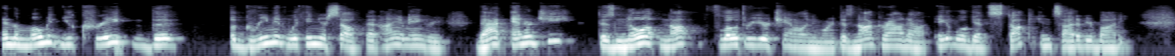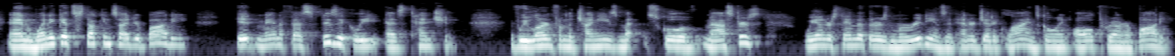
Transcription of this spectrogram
And the moment you create the agreement within yourself that I am angry, that energy does no, not flow through your channel anymore. It does not ground out. It will get stuck inside of your body. And when it gets stuck inside your body, it manifests physically as tension. If we learn from the Chinese school of masters, we understand that there's meridians and energetic lines going all throughout our body.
